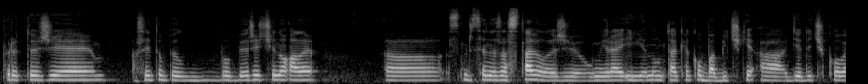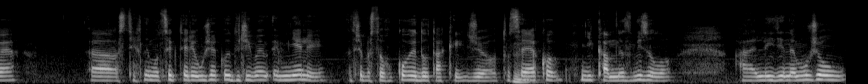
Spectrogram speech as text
Protože, asi to byl blbě řečeno, ale uh, smrt se nezastavila, že jo. Umírají jenom tak jako babičky a dědečkové z těch nemocí, které už jako dříve měli. A třeba z toho covidu taky, že jo. To se mm. jako nikam nezmizelo a lidi nemůžou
